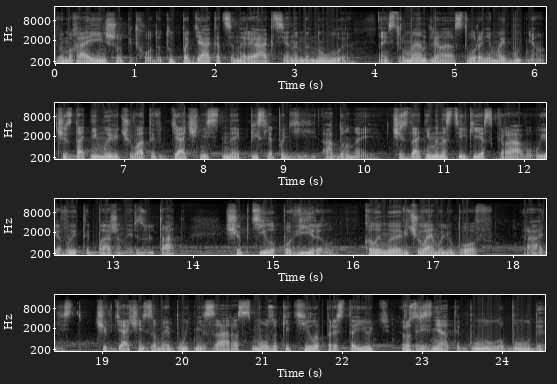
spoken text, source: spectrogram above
вимагає іншого підходу. Тут подяка це не реакція на минуле, а інструмент для створення майбутнього. Чи здатні ми відчувати вдячність не після події, а до неї? Чи здатні ми настільки яскраво уявити бажаний результат, щоб тіло повірило, коли ми відчуваємо любов, радість чи вдячність за майбутнє, зараз мозок і тіло перестають розрізняти було, буде.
